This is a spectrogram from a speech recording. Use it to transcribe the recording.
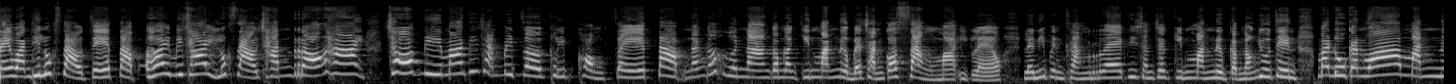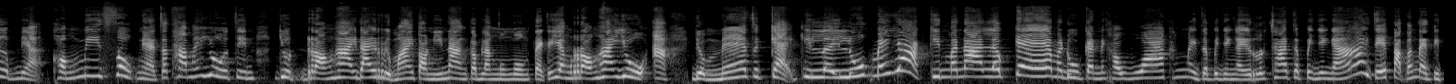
ในวันที่ลูกสาวเจ๊ตับ เฮ้ยไม่ใช่ ลูกสาวฉันร้องไห้ โชคดีมากที่ฉันไปเจอคลิปของเจ๊ตับ นั่นก็คือนางกำลังกินมันหนึบและฉันก็สั่งมาอีกแล้ว และนี่เป็นครั้งแรกที่ฉันจะกินมันหนึบกับน้องยูจิน มาดูกันว่ามันหนึบเนี่ยของมีสุกเนี่ยจะทำให้ยูจิน หยุดร้องไห้ได้หรือไม่ตอนนี้นางกำลังงงๆแต่ก็ยังร้องไห้อยู่อะเดี๋ยวแม่จะแกะกินเลยลูกไม่อยากกินมานานแล้วแกมาดูกันนะคะว่าข้างในจะเป็นยังไงรสชาติจะเป็นยังไง เจ๊ตับตั้งแต่ติด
